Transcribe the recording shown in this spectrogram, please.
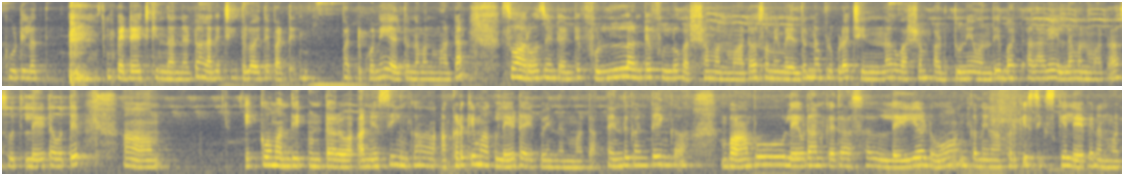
స్కూటీలో పెట్టేయచ్చు కింద అన్నట్టు. అలాగే చేతిలో అయితే పట్టే పట్టుకొని వెళ్తున్నాం అనమాట సో ఆ రోజు ఏంటంటే ఫుల్ అంటే ఫుల్ వర్షం అనమాట సో మేము వెళ్తున్నప్పుడు కూడా చిన్నగా వర్షం పడుతూనే ఉంది. బట్ అలాగే వెళ్ళామన్నమాట. సో లేట్ అవుతే ఎక్కువ మంది ఉంటారు అనేసి ఇంకా అక్కడికే మాకు లేట్ అయిపోయిందనమాట. ఎందుకంటే ఇంకా బాబు లేవడానికైతే అసలు లేయడు. ఇంకా నేను అక్కడికి సిక్స్కే లేపాను అనమాట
